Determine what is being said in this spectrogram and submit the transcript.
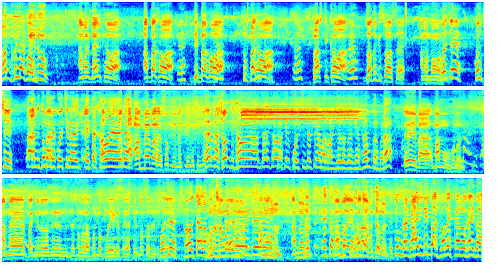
সব এই লোক আমার ডাল খাওয়া আব্বা খাওয়া ডিব্বা খাওয়া টুপা খাওয়া হ্যাঁ? প্লাস্টিক খাওয়া হ্যাঁ? যত কিছু আছে আমার মামা কইছে শুনছি। আমি তোমারে কইছি না এটা খাওয়া এটা আমি আমার সবজি বেতলি কইছি না। এবড়া বেটা সবজি খাওয়া আর ডাল খাওয়া কে কইছি যে তুই আমার ভাগ্যের লগে প্রেম করবড়া এই বা মামু শুনুন। আমার বাগনির লগত যে- সময় সম্পর্ক হয়ে গেছে তিন বছরের ভিতরে। তোমরা ডাইল দিবা সবে খাইবা।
